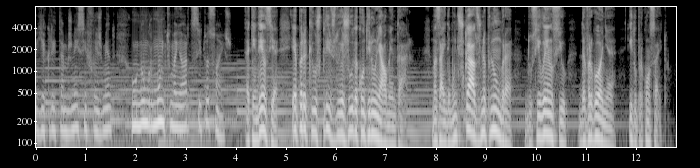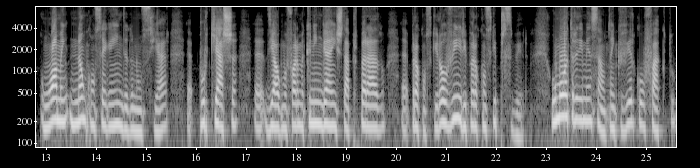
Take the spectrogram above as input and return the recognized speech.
e acreditamos nisso, infelizmente, um número muito maior de situações. A tendência é para que os pedidos de ajuda continuem a aumentar. Mas há ainda muitos casos na penumbra do silêncio, da vergonha e do preconceito. Um homem não consegue ainda denunciar eh, porque acha, eh, de alguma forma, que ninguém está preparado eh, para o conseguir ouvir e para o conseguir perceber. Uma outra dimensão tem que ver com o facto,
